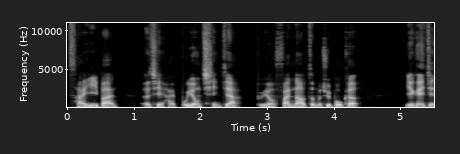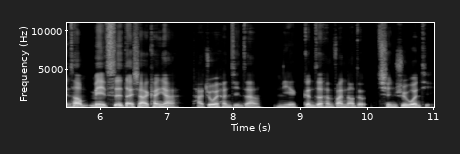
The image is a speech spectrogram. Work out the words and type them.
才艺班，而且还不用请假，不用烦恼怎么去补课，也可以减少每次带小孩看牙，他就会很紧张，你也跟着很烦恼的情绪问题。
